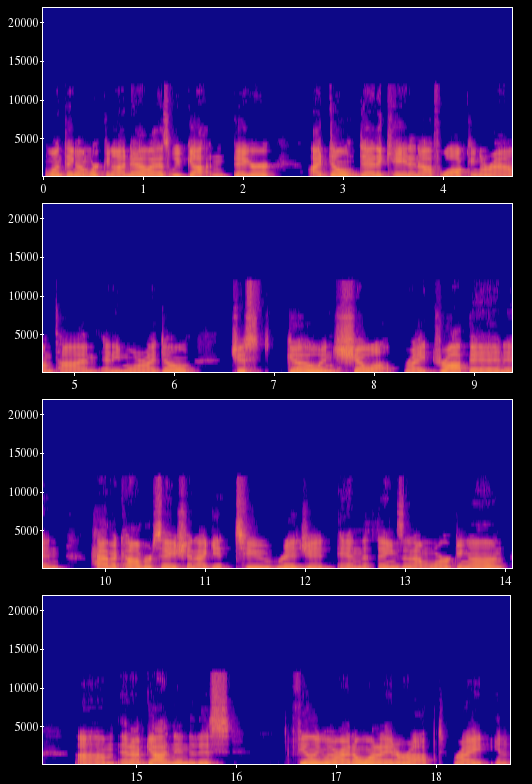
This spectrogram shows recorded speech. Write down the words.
one thing I'm working on now as we've gotten bigger. I don't dedicate enough walking around time anymore. I don't just go and show up, right? Drop in and have a conversation. I get too rigid in the things that I'm working on. Um, and I've gotten into this feeling where I don't want to interrupt, right? You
